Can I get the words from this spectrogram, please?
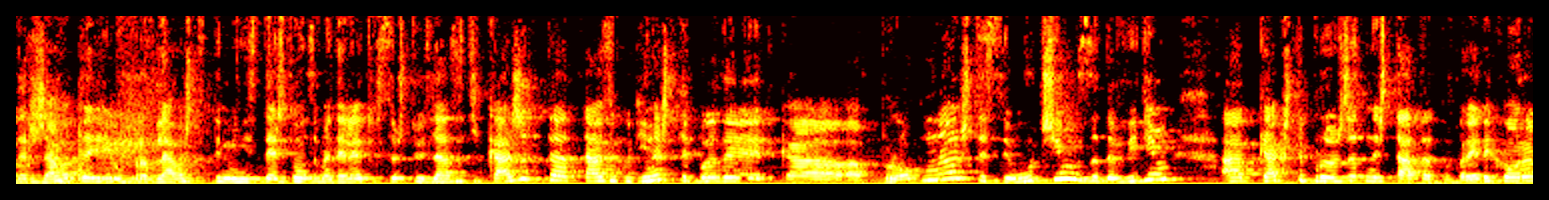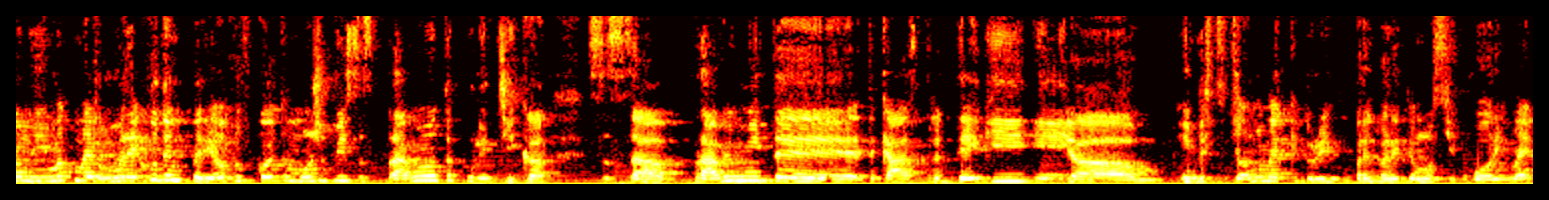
държавата и управляващите Министерство на земеделието също излязат и кажат, тази година ще бъде така пробна, ще се учим, за да видим а, как ще продължат нещата. Добре, де хора, но имахме преходен период, в който може би с правилната политика, с а, правилните така, стратегии и а, инвестиционни мерки, дори предварително си говорихме,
